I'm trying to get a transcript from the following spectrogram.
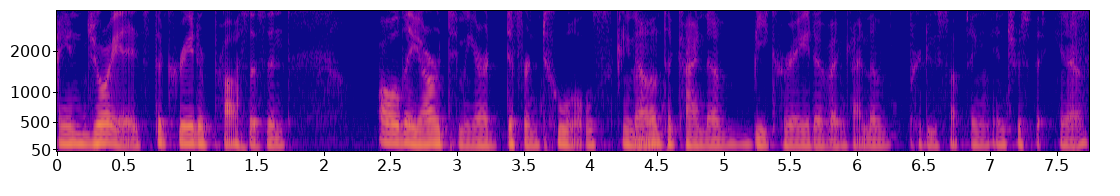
I enjoy it. It's the creative process, and all they are to me are different tools, you know, mm. to kind of be creative and kind of produce something interesting, you know.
